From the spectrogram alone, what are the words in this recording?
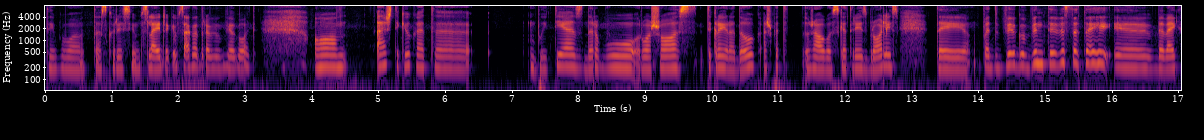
tai buvo tas, kuris jums leidžia, kaip sako, ramiau miegoti. O aš tikiu, kad e, būties, darbų, ruošos tikrai yra daug. Aš pati užaugau su keturiais broliais, Tai padvigubinti visą tai, e, beveik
